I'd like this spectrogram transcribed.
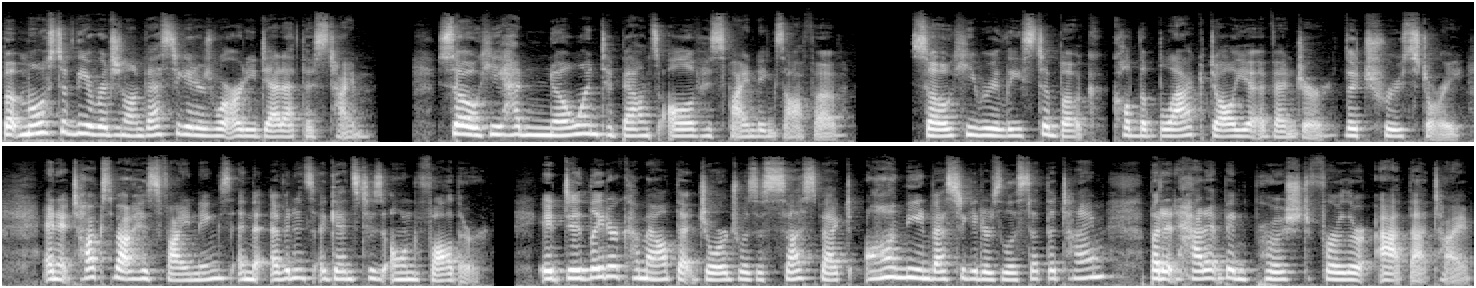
but most of the original investigators were already dead at this time. So he had no one to bounce all of his findings off of. So he released a book called The Black Dahlia Avenger The True Story, and it talks about his findings and the evidence against his own father. It did later come out that George was a suspect on the investigators list at the time, but it hadn't been pushed further at that time.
